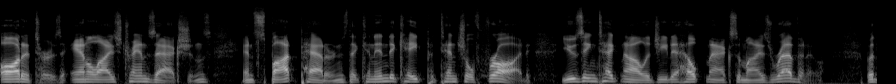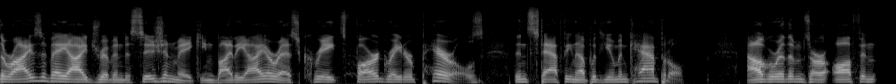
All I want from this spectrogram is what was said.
auditors analyze transactions and spot patterns that can indicate potential fraud using technology to help maximize revenue. But the rise of AI driven decision making by the IRS creates far greater perils than staffing up with human capital. Algorithms are often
